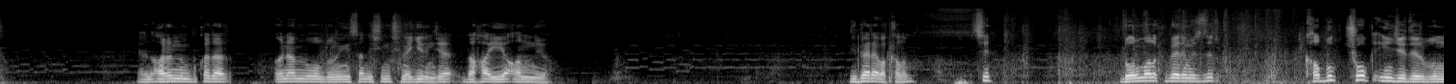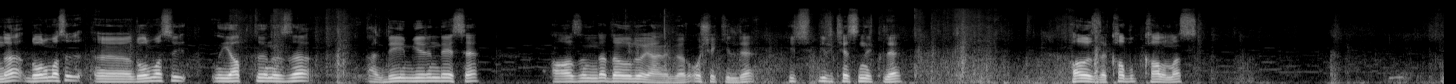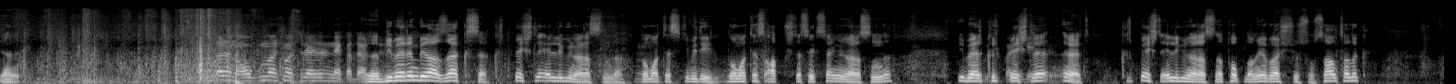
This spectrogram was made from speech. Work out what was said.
Yani arının bu kadar önemli olduğunu insan işin içine girince daha iyi anlıyor. Bibere bakalım. İçi. Dolmalık biberimizdir. Kabuk çok incedir bunda. Dolması e, dolmasını yaptığınızda hani deyim yerindeyse ağzında dağılıyor yani biber. O şekilde hiçbir kesinlikle ağızda kabuk kalmaz. Yani Bunların olgunlaşma süreleri ne kadar? e, sürüyor? biberin biraz daha kısa. 45 ile 50 gün arasında. Domates gibi değil. Domates 60 ile 80 gün arasında. Biber 45 ile evet 45 ile 50 gün arasında toplamaya başlıyorsun. Salatalık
